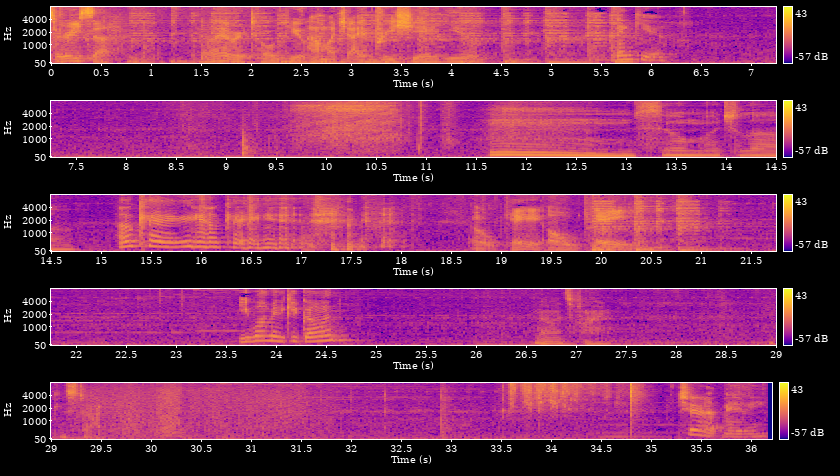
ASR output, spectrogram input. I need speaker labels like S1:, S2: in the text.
S1: Teresa, have I ever told you how much I appreciate you?
S2: Thank you.
S1: Mmm, so much love.
S2: Okay, okay.
S1: Okay, okay.
S2: you want me to keep going?
S1: No, it's fine. You can stop.
S2: Cheer up, baby.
